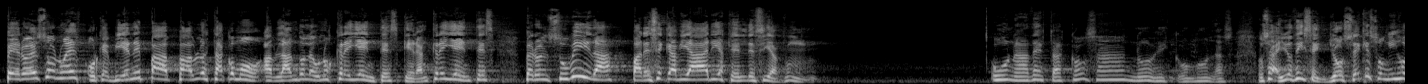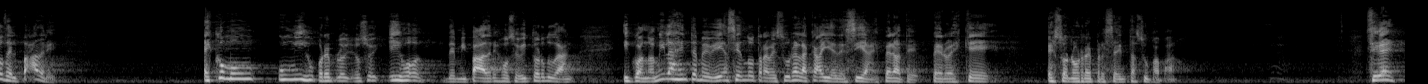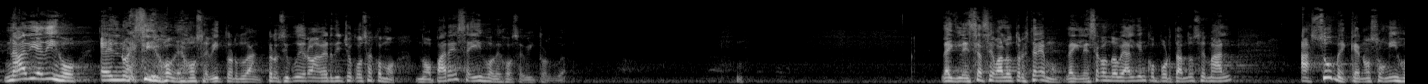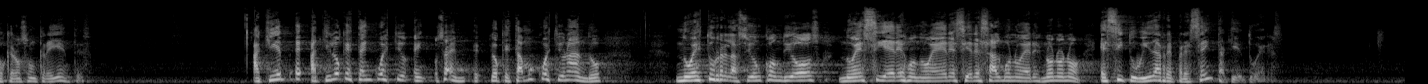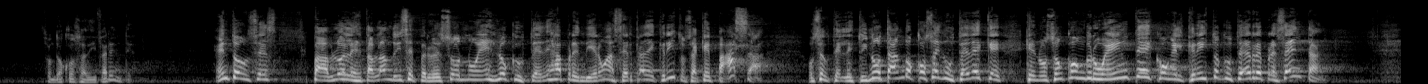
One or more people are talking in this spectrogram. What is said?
pero eso no es, porque viene Pablo, está como hablándole a unos creyentes que eran creyentes, pero en su vida parece que había áreas que él decía, hmm, una de estas cosas no es como las... O sea, ellos dicen, yo sé que son hijos del Padre. Es como un, hijo, por ejemplo, yo soy hijo de mi padre, José Víctor Dugán, y cuando a mí la gente me veía haciendo travesura en la calle, decía, espérate, pero es que eso no representa a su papá. Nadie dijo, él no es hijo de José Víctor Durán, pero sí pudieron haber dicho cosas como, no parece hijo de José Víctor Durán. La iglesia se va al otro extremo. La iglesia cuando ve a alguien comportándose mal, asume que no son hijos, que no son creyentes. Aquí, aquí lo que está en cuestión, o sea, lo que estamos cuestionando no es tu relación con Dios, no es si eres o no eres, si eres salvo o no eres. No, no, no. Es si tu vida representa a quien tú eres. Son dos cosas diferentes. Entonces, Pablo les está hablando y dice, pero eso no es lo que ustedes aprendieron acerca de Cristo. O sea, ¿qué pasa? O sea, usted, le estoy notando cosas en ustedes que, que no son congruentes con el Cristo que ustedes representan.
